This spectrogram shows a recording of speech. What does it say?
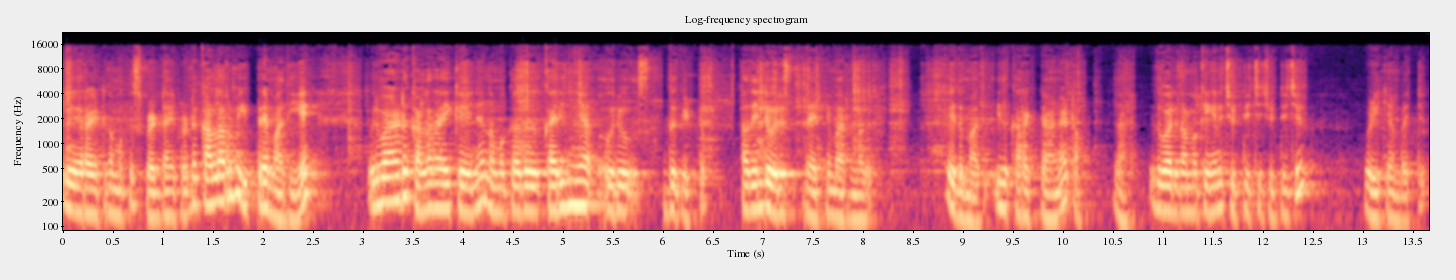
ക്ലിയർ ആയിട്ട് നമുക്ക് സ്പ്രെഡ് ആയിട്ടുണ്ട്. കളറും ഇത്ര മതിയേ. ഒരുപാട് കളറായി കഴിഞ്ഞാൽ നമുക്കത് കരിഞ്ഞ ഒരു ഇത് കിട്ടും. അതിന്റെ ഒരു ഇതായിരിക്കും വരണത് അപ്പോൾ ഇത് മതി. ഇത് കറക്റ്റാണ് കേട്ടോ. ഇതാണ് ഇതുപോലെ നമുക്കിങ്ങനെ ചുറ്റിച്ച് ചുറ്റിച്ച് ഒഴിക്കാൻ പറ്റും.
